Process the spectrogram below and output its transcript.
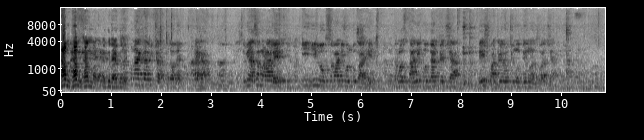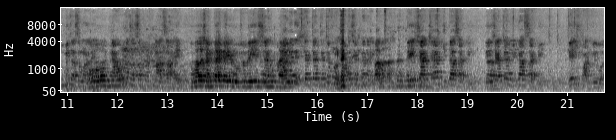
थांब थांब थांब बरं ऐकू दे ऐकू दे. पुन्हा एकदा विचारतो जाऊ द्या ऐका. तुम्ही असं म्हणाले की ही लोकसभा निवडणूक आहे त्यामुळे स्थानिक मुद्द्यांपेक्षा देश पातळीवरचे मुद्दे महत्त्वाचे आहेत. तुम्हीच असं हो, हो, म्हणाले मी- त्यावरूनच असा प्रश्न असा आहे. तुम्हाला शंका आहे का? ही लोकसभेची देशा- निवडणूक हा, नाही, नाही नाही, त्या- त्या- त्याच्यामुळे मला शंका नाही. मला- देशाच्या हितासाठी देशाच्या विकासासाठी देश पातळीवर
